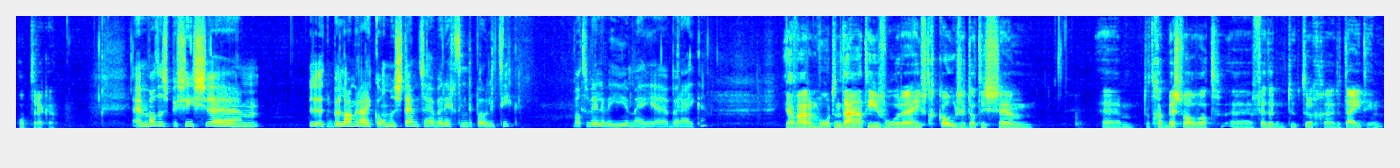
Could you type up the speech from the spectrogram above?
optrekken. En wat is precies um, het belangrijke om een stem te hebben richting de politiek? Wat willen we hiermee bereiken? Ja, waarom Woord en Daad hiervoor heeft gekozen, dat, is, um, dat gaat best wel wat verder natuurlijk terug de tijd in.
